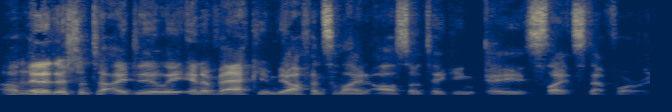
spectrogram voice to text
um, mm-hmm. In addition to ideally in a vacuum, the offensive line also taking a slight step forward.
